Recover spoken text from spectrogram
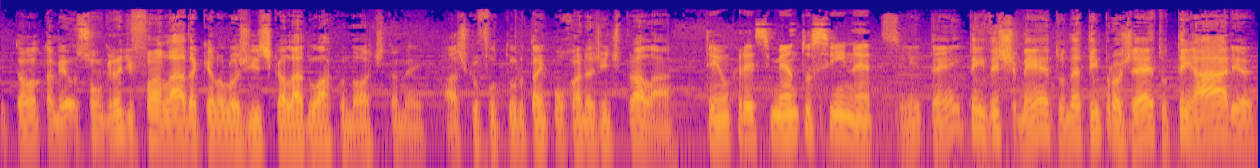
Então, também eu sou um grande fã lá daquela logística lá do Arco Norte também. Acho que o futuro está empurrando a gente para lá. Tem um crescimento sim, né? Sim, tem. Tem investimento, né? Tem projeto, tem área.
